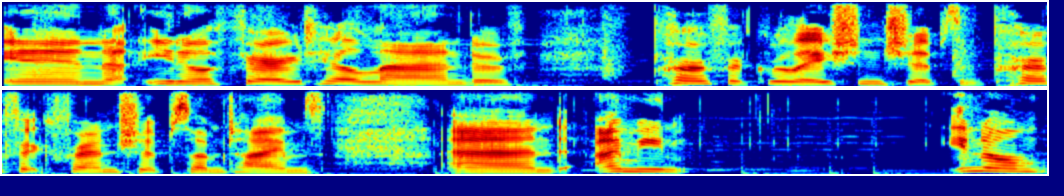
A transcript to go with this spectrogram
in, you know, fairy tale land of perfect relationships and perfect friendships sometimes. And I mean, you know,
